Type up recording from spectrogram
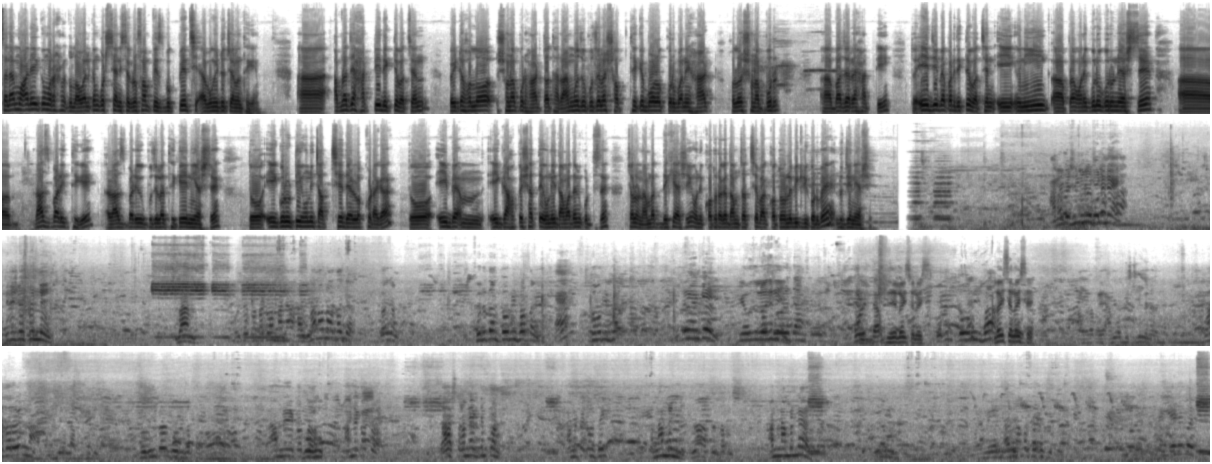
সালামু আলাইকুম রহমতুল্লাহ ওয়েলকাম করছি ইনস্টাগ্রাম ফার্ম ফেসবুক পেজ এবং ইউটিউব চ্যানেল থেকে। আপনারা যে হাটটি দেখতে পাচ্ছেন, ওইটা হলো সোনাপুর হাট, তথা রামগঞ্জ উপজেলার সব থেকে বড় কোরবানি হাট হলো সোনাপুর বাজারের হাটটি। তো এই যে ব্যাপারে দেখতে পাচ্ছেন, এই উনি প্রায় অনেকগুলো গরু নিয়ে আসছে রাজবাড়ির থেকে, রাজবাড়ি উপজেলা থেকে নিয়ে আসছে। তো এই গরুটি উনি চাচ্ছে দেড় লক্ষ টাকা। তো এই এই গ্রাহকের সাথে উনি দামাদামি করতেছে। চলুন আমরা দেখে আসি উনি কত টাকা দাম চাচ্ছে বা কত হলে বিক্রি করবে একটু জেনে আসি। আমি বেশি বলি না। লইছে লইছে। আমরা ডিস্ট্রিক্টে নিয়ে যাব। দাদা রইন না। তোর রিফাত তোর রিফাত আমনে কত? আমনে কত? লাস্ট আমনে একদম কোন? আমনে কোন সেই? নাম্বার নি না আম নাম্বার না? নাম্বার কত কি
